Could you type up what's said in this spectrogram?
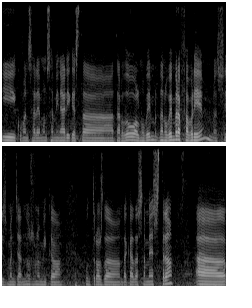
i començarem un seminari aquesta tardor, el novembre, de novembre a febrer, així menjant-nos una mica un tros de, de cada semestre, eh,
